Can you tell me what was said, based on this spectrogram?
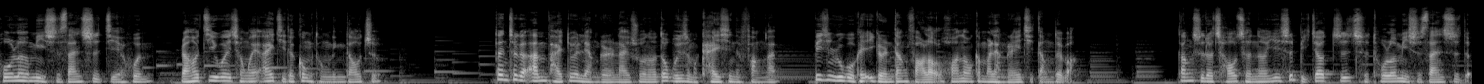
托勒密十三世结婚，然后继位成为埃及的共同领导者。但这个安排对两个人来说呢，都不是什么开心的方案。毕竟，如果可以一个人当法老的话，那我干嘛两个人一起当，对吧？当时的朝臣呢，也是比较支持托勒密十三世的，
